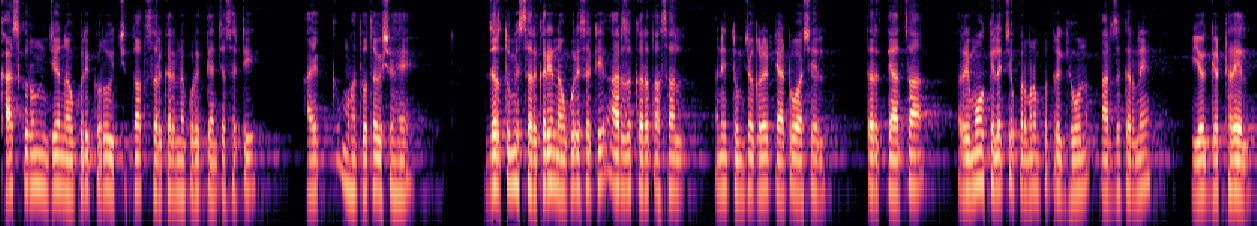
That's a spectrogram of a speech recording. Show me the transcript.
खास करून जे नोकरी करू इच्छितात सरकारी नोकरीत त्यांच्यासाठी हा एक महत्त्वाचा विषय आहे. जर तुम्ही सरकारी नोकरीसाठी अर्ज करत असाल आणि तुमच्याकडे टॅटू असेल तर त्याचा रिमूव्ह केल्याचे प्रमाणपत्र घेऊन अर्ज करणे योग्य ठरेल.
